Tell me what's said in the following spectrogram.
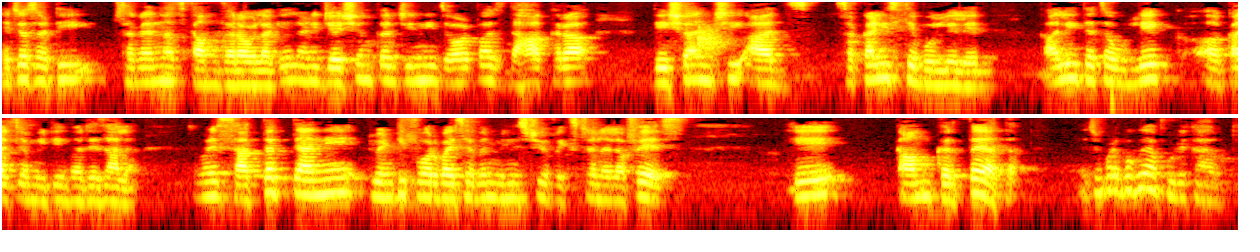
याच्यासाठी सगळ्यांनाच काम करावं लागेल. आणि जयशंकरजींनी जवळपास दहा अकरा देशांची आज सकाळीच ते बोललेले आहेत. कालही त्याचा उल्लेख कालच्या मीटिंगमध्ये झाला. त्यामुळे सातत्याने twenty four by seven Ministry of External Affairs हे काम करतंय आता. त्याच्यामुळे बघूया पुढे काय होतं.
